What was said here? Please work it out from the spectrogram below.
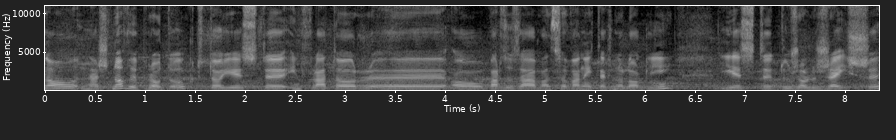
no, nasz nowy produkt to jest e, inflator e, o bardzo zaawansowanej technologii. Jest dużo lżejszy,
